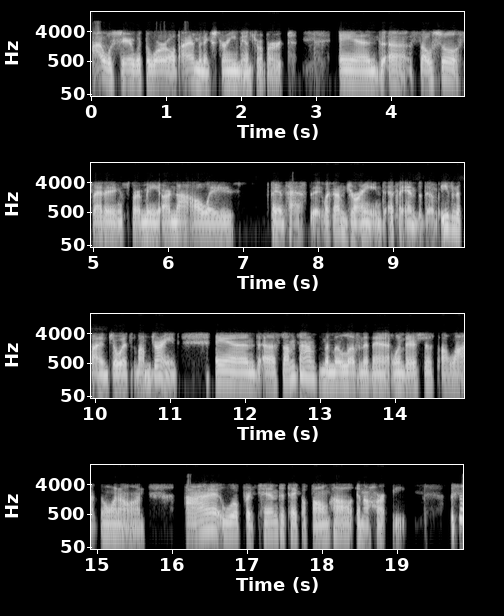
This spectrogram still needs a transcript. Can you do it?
I will share with the world I am an extreme introvert. And uh, social settings for me are not always fantastic. Like I'm drained at the end of them. Even if I enjoy them, I'm drained. And uh, sometimes in the middle of an event when there's just a lot going on, I will pretend to take a phone call in a heartbeat. So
